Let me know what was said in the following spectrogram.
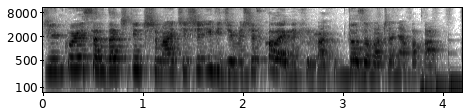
Dziękuję serdecznie, trzymajcie się i widzimy się w kolejnych filmach. Do zobaczenia, pa pa!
